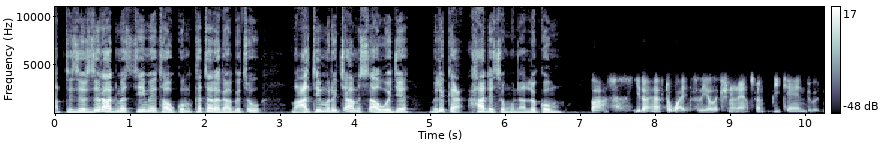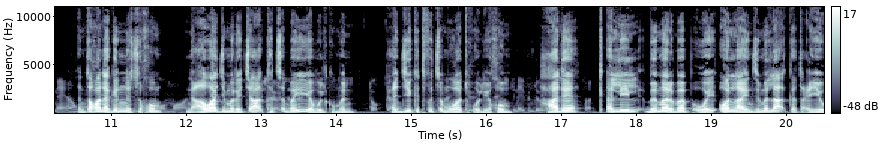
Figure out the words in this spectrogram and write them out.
ኣብቲ ዝርዝር ኣድመፅቲ ምእታውኩም ከተረጋግጹ መዓልቲ ምርጫ ምስ ተኣወጀ ብልክዕ ሓደ ሰሙን ኣለኩም እንተኾነ ግን ንስኹም ንኣዋጅ ምርጫ ክትጽበዩ የብልኩምን ሕጂ ክትፍጽምዎ ትኽእሉ ኢኹም ሓደ ቀሊል ብመርበብ ወይ ኦንላይን ዝምላእ ቅጥዒ እዩ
